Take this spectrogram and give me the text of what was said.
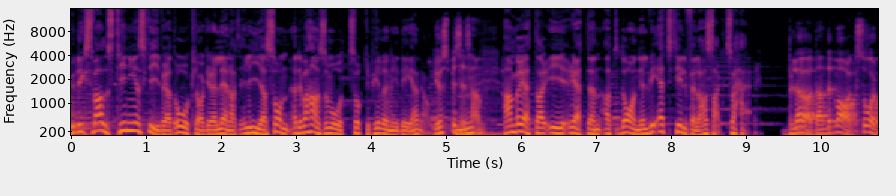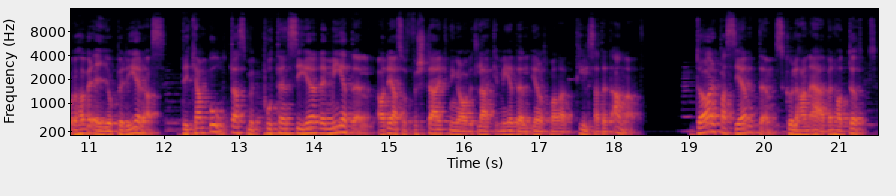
Hudiksvallstidningen skriver att åklagare Lennart Eliasson, det var han som åt sockerpillren i DN. Ja. Just precis han. Han berättar i rätten att Daniel vid ett tillfälle har sagt så här. Blödande magsår behöver ej opereras. Det kan botas med potentierade medel. Ja, det är alltså förstärkning av ett läkemedel genom att man har tillsatt ett annat. Dör patienten skulle han även ha dött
